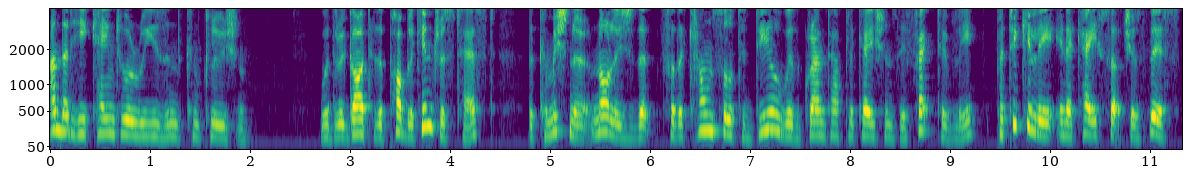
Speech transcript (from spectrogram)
and that he came to a reasoned conclusion. With regard to the public interest test, the Commissioner acknowledged that for the Council to deal with grant applications effectively, particularly in a case such as this,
